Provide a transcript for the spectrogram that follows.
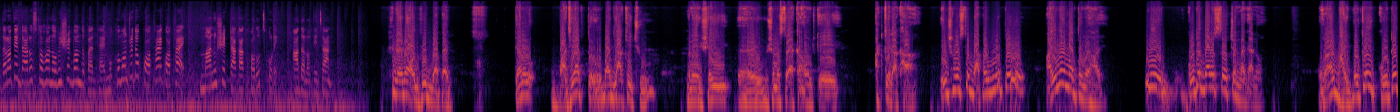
আদালতের দ্বারস্থ হন অভিষেক বন্দ্যোপাধ্যায়। মুখ্যমন্ত্রী তো কথায় কথায় মানুষের টাকা খরচ করে আদালতে যান। এটা একটা অদ্ভুত ব্যাপার। কেন বাজেয়াপ্ত বা যা কিছু মানে সেই আহ, সমস্ত অ্যাকাউন্টকে আটকে রাখা এই সমস্ত ব্যাপারগুলো তো আইনের মাধ্যমে হয়। উনি কোর্টের দ্বারস্থ হচ্ছেন না কেন? ওনার ভাইপোকে কোর্টের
